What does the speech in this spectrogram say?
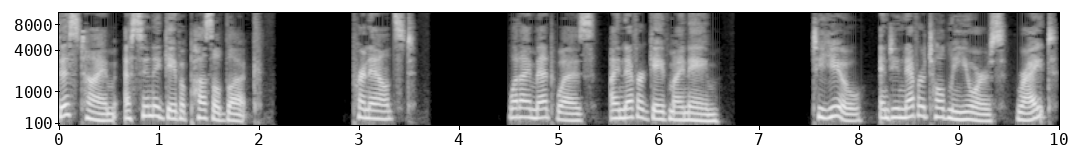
This time, Asuna gave a puzzled look. Pronounced. What I meant was, I never gave my name. To you, and you never told me yours, right?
